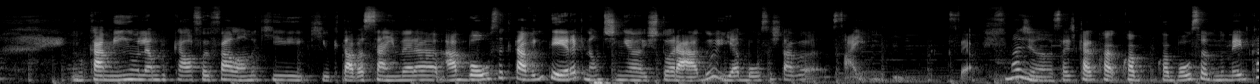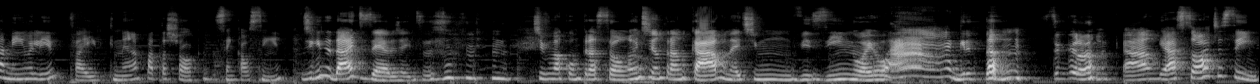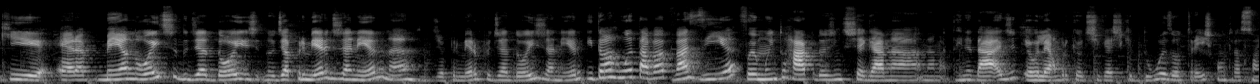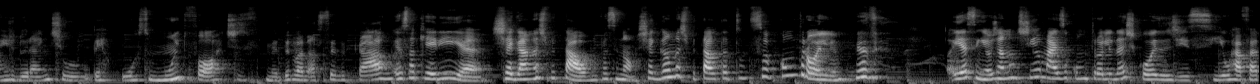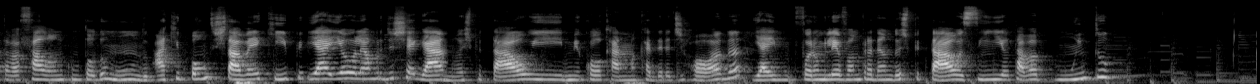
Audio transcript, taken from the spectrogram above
No caminho, eu lembro que ela foi falando que, que o que estava saindo era a bolsa que estava inteira, que não tinha estourado, e a bolsa estava saindo. Céu. Imagina, sair de casa com a, com, a, bolsa no meio do caminho ali, sair que nem a pata-choca, sem calcinha. Dignidade zero, gente. Tive uma contração antes de entrar no carro, né? Tinha um vizinho, aí eu, ah, gritando segurando o carro. E a sorte, assim, que era meia-noite do dia 2, no dia 1 de janeiro, né? Do dia 1 pro dia 2 de janeiro. Então a rua tava vazia. Foi muito rápido a gente chegar na, na maternidade. Eu lembro que eu tive acho que duas ou três contrações durante o percurso, muito fortes. Me deu nascer no carro. Eu só queria chegar no hospital. Eu falei assim: não, chegando no hospital tá tudo sob controle. Meu Deus. E assim, eu já não tinha mais o controle das coisas, de se o Rafael tava falando com todo mundo, a que ponto estava a equipe. E aí eu lembro de chegar no hospital e me colocar numa cadeira de roda. E aí foram me levando para dentro do hospital, assim, e eu tava muito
